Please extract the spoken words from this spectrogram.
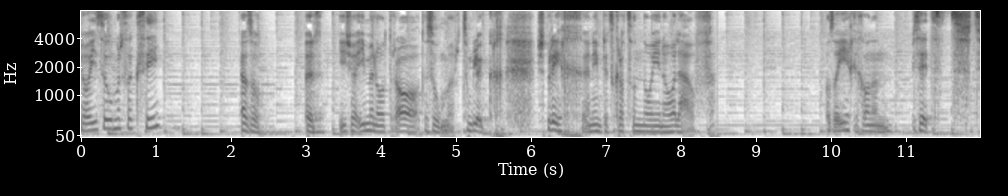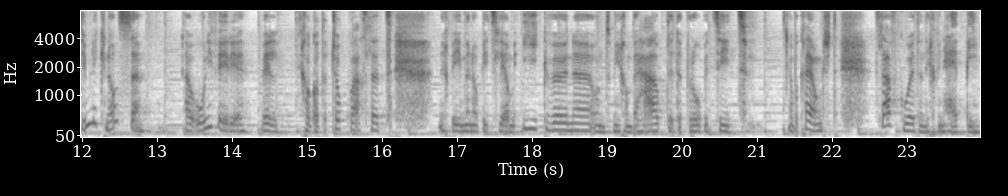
war euer Sommer so? Gewesen? Also, er ist ja immer noch dran, der Sommer, zum Glück. Sprich, er nimmt jetzt gerade so einen neuen Anlauf. Also ich, ich habe ihn bis jetzt ziemlich genossen. Auch ohne Ferien, weil ich habe gerade den Job gewechselt. Ich bin immer noch ein bisschen am Eingewöhnen und mich am Behaupten der Probezeit. Aber keine Angst, es läuft gut und ich bin happy.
